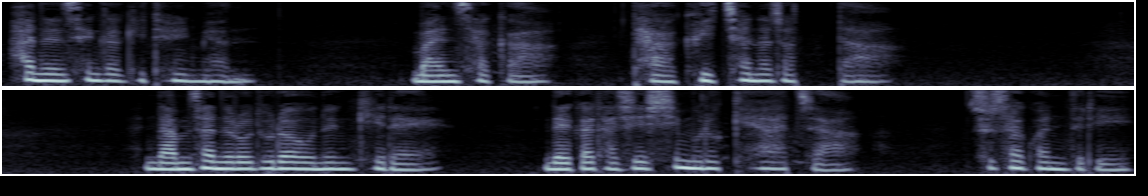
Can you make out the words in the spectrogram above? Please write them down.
하는 생각이 들면 만사가 다 귀찮아졌다. 남산으로 돌아오는 길에 내가 다시 시무룩해 하자 수사관들이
